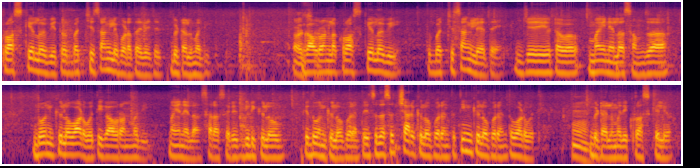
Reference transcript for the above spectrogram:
क्रॉस केलं बी तर बच्चे चांगले पडत आहे त्याच्यात बिटलमध्ये. गावरानला क्रॉस केलं बी तर बच्चे चांगले येत आहे. जे ट- महिन्याला समजा दोन किलो वाढ होती गावरानमध्ये महिन्याला सरासरी दीड किलो ते दोन किलोपर्यंत त्याचं जसं चार किलोपर्यंत तीन किलोपर्यंत वाढ होती. बिटालमध्ये क्रॉस केल्यावर.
